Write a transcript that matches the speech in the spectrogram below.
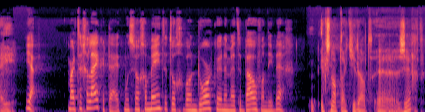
Y? Ja, maar tegelijkertijd moet zo'n gemeente toch gewoon door kunnen met de bouw van die weg. Ik snap dat je dat uh, zegt.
